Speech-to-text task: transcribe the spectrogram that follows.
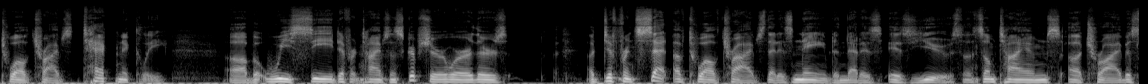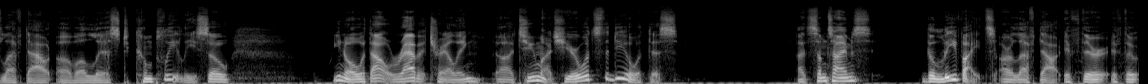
12 tribes technically uh, but we see different times in Scripture where there's a different set of 12 tribes that is named and that is is used. And sometimes a tribe is left out of a list completely. So, you know, without rabbit trailing uh, too much here, what's the deal with this? Uh, sometimes the Levites are left out if they're if the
